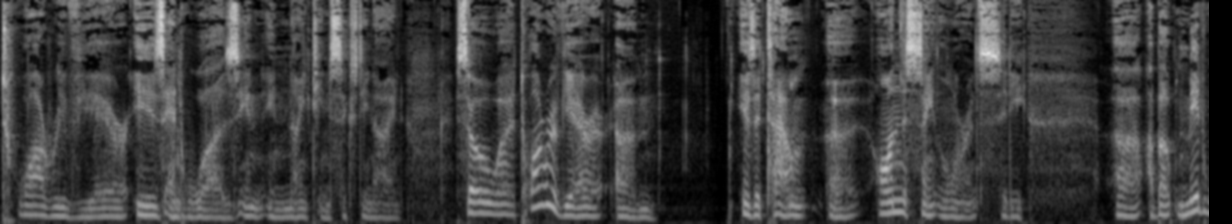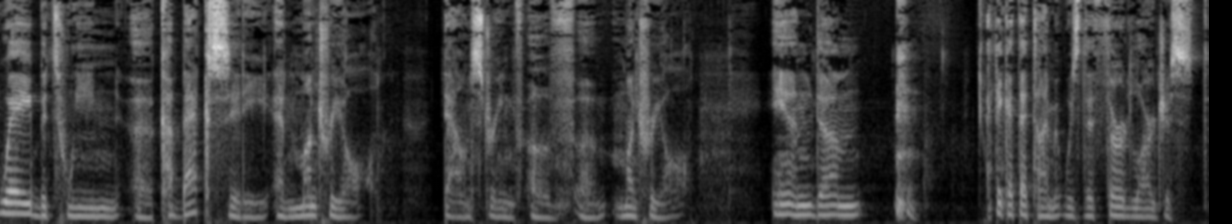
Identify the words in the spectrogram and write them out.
Trois Rivières is and was in, in 1969. So, uh, Trois Rivières um, is a town uh, on the St. Lawrence City, uh, about midway between uh, Quebec City and Montreal, downstream of uh, Montreal. And um, I think at that time it was the third largest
